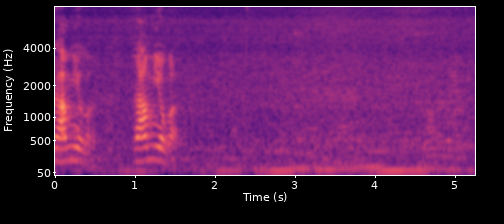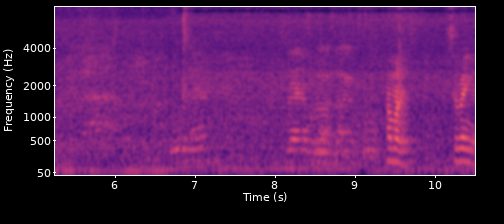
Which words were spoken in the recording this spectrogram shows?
ராம் யோகா ராம் யோகா ஆமாண்ணே. சிவங்க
